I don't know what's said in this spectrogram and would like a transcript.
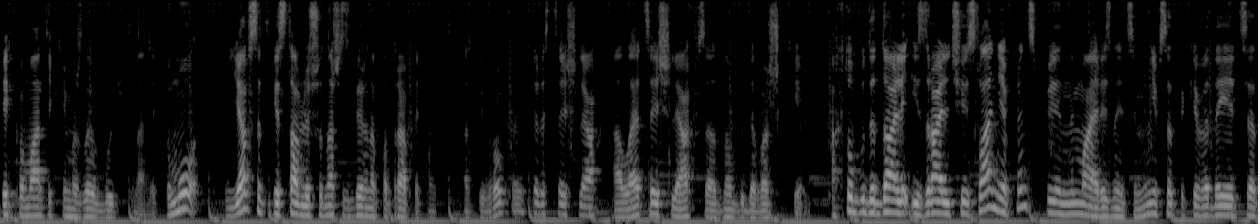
тих команд, які, можливо, будуть в фіналі. Тому я все-таки ставлю, що наша збірна потрапить на Європи через цей шлях, але цей шлях все одно буде важким. А хто буде далі, Ізраїль чи Ісландія, в принципі, немає різниці. Мені все-таки видається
